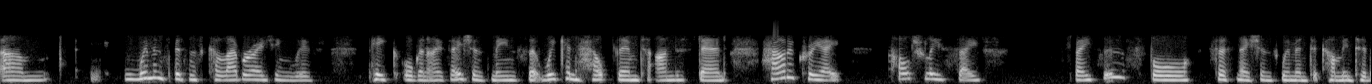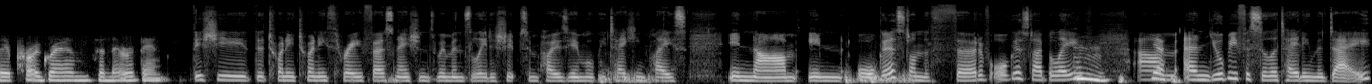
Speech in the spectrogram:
um, women's business collaborating with peak organisations means that we can help them to understand how to create culturally safe spaces for First Nations women to come into their programs and their events. This year, the 2023 First Nations Women's Leadership Symposium will be taking place in Naarm in August, on the 3rd of August, I believe. Mm, um, yeah. And you'll be facilitating the day.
